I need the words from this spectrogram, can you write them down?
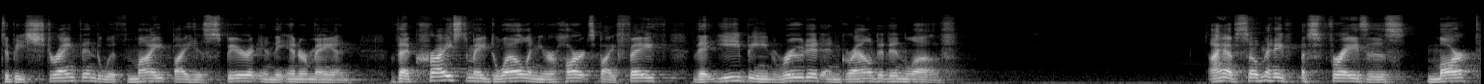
to be strengthened with might by his Spirit in the inner man, that Christ may dwell in your hearts by faith, that ye, being rooted and grounded in love. I have so many phrases marked,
